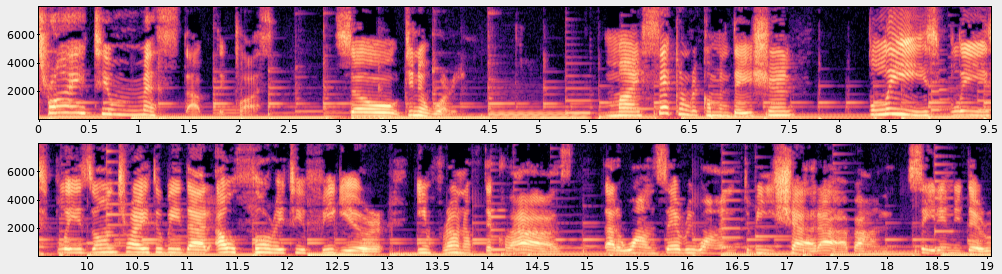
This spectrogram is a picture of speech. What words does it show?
try to mess up the class. So do not worry. My second recommendation please, please, please don't try to be that authority figure in front of the class that wants everyone to be shut up and sit in their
